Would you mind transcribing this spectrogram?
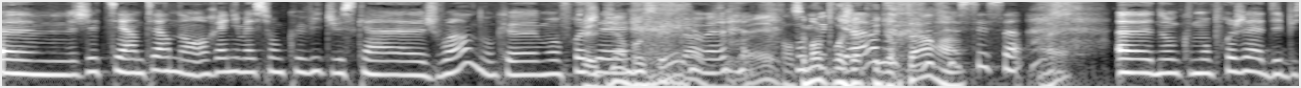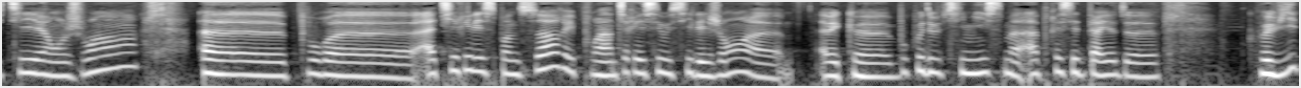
Euh, J'étais interne en réanimation Covid jusqu'à juin, donc euh, mon projet. Vous avez bien bossé là. Voilà. avez- forcément le Beaucoup projet a pris du retard. C'est ça. Euh, donc mon projet a débuté en juin euh, pour euh, attirer les sponsors et pour intéresser aussi les gens euh, avec euh, beaucoup d'optimisme après cette période euh, Covid.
